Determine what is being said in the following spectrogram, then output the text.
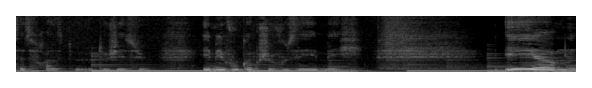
cette phrase de, Jésus. Aimez-vous comme je vous ai aimé? Et euh,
